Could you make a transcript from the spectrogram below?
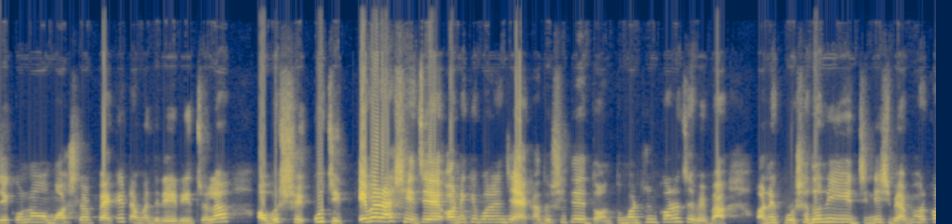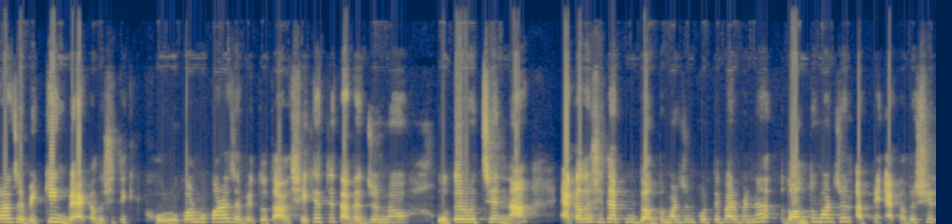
যে কোনো মশলার প্যাকেট আমাদের এড়িয়ে চলা অবশ্যই উচিত। এবার আসি যে, অনেকে বলেন যে একাদশীতে দন্তমার্জন করা যাবে বা অনেক প্রসাধনী জিনিস ব্যবহার করা যাবে কিংবা একাদশীতে কি খরুকর্ম করা যাবে, তো তার সেক্ষেত্রে তাদের জন্য উত্তর হচ্ছে না। একাদশীতে আপনি দন্তমার্জন করতে পারবেন না। দন্তমার্জন আপনি একাদশীর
